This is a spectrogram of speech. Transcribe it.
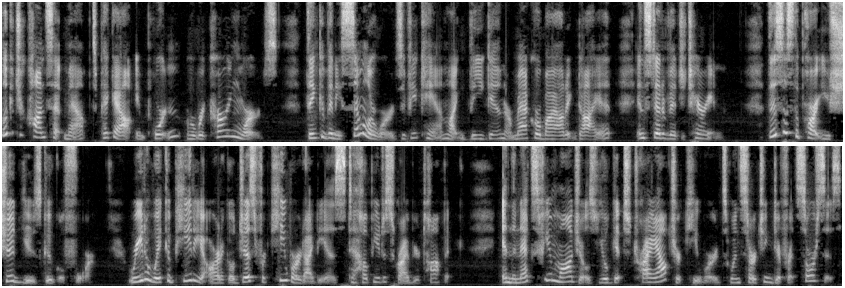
Look at your concept map to pick out important or recurring words. Think of any similar words if you can, like vegan or macrobiotic diet, instead of vegetarian. This is the part you should use Google for. Read a Wikipedia article just for keyword ideas to help you describe your topic. In the next few modules, you'll get to try out your keywords when searching different sources,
